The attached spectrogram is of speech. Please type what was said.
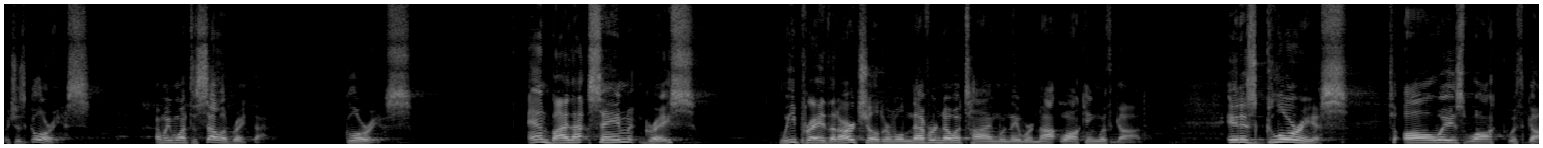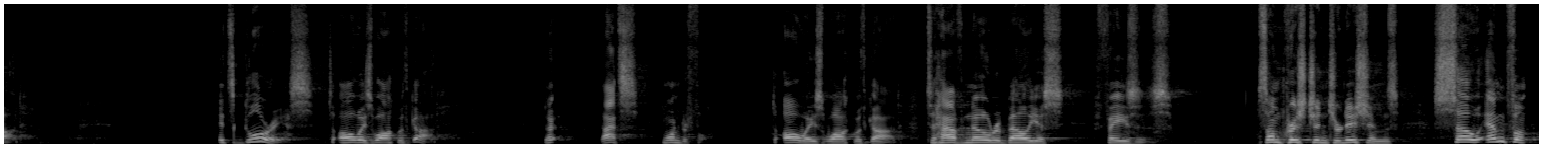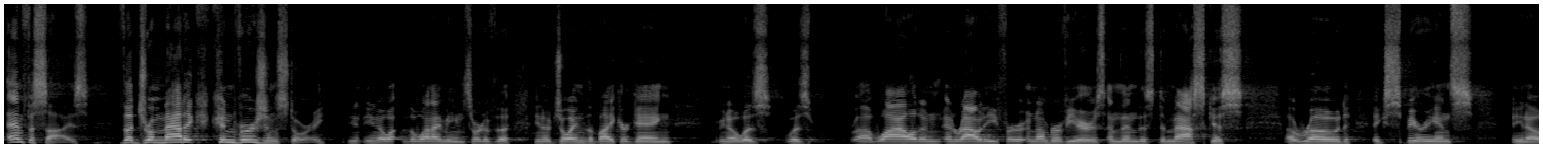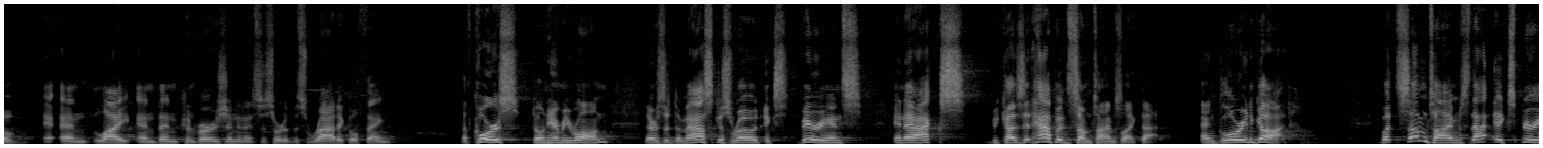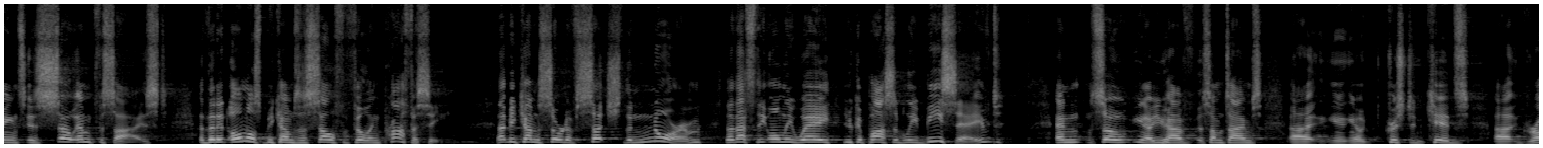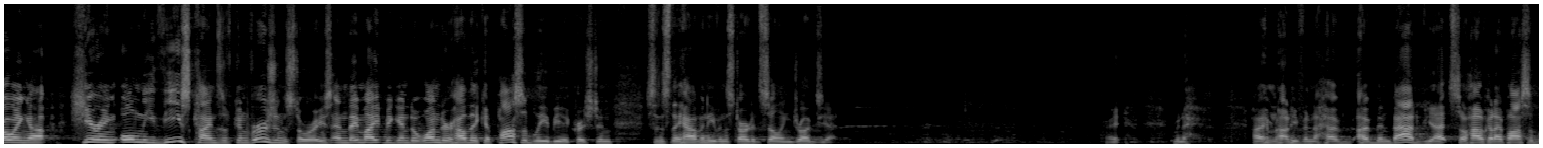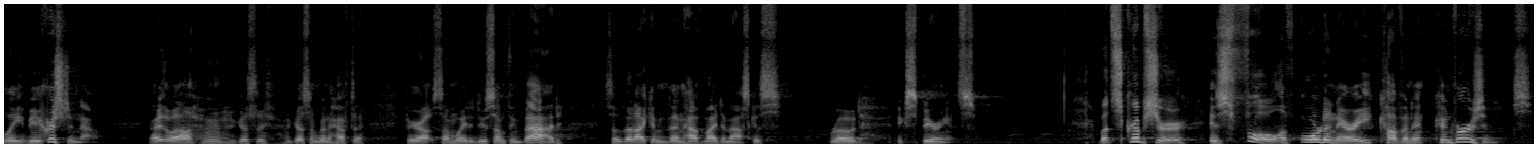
which is glorious. And we want to celebrate that. Glorious. And by that same grace, we pray that our children will never know a time when they were not walking with God. It is glorious to always walk with God. It's glorious to always walk with God. That's wonderful, to always walk with God, to have no rebellious phases. Some Christian traditions so emph- emphasize the dramatic conversion story. You, you, know what, the one I mean, sort of the, you know, join the biker gang, you know, was, was uh, wild and, and, rowdy for a number of years, and then this Damascus uh, road experience, you know, and light, and then conversion, and it's just sort of this radical thing. Of course, don't hear me wrong, there's a Damascus road experience in Acts because it happens sometimes like that, and glory to God. But sometimes that experience is so emphasized that it almost becomes a self fulfilling prophecy. That becomes sort of such the norm that that's the only way you could possibly be saved. And so, you know, you have sometimes, uh, you know, Christian kids uh, growing up hearing only these kinds of conversion stories, and they might begin to wonder how they could possibly be a Christian since they haven't even started selling drugs yet. Right? I mean, I'm not even, I've, I've been bad yet, so how could I possibly be a Christian now? Right? Well, I guess, I guess I'm going to have to figure out some way to do something bad so that I can then have my Damascus Road experience. But Scripture is full of ordinary covenant conversions.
